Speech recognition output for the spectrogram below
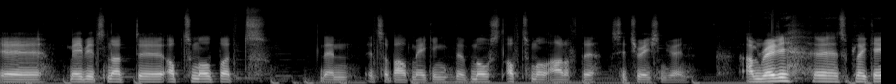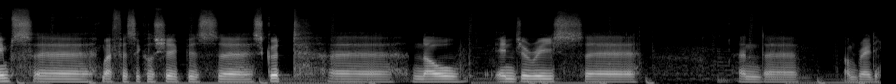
maybe it's not optimal, but then it's about making the most optimal out of the situation you're in. I'm ready uh, to play games. Uh, my physical shape is, uh, is good. Uh, no injuries, uh, and uh, I'm ready.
